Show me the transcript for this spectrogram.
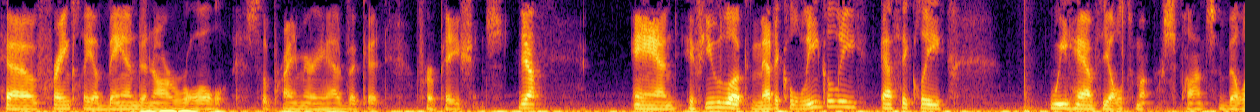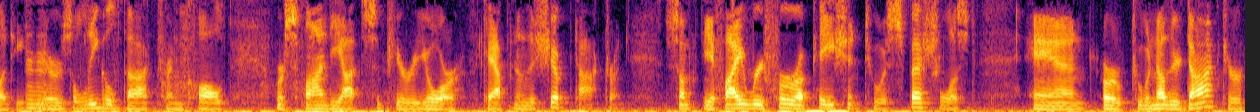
have frankly abandoned our role as the primary advocate for patients. Yeah. And if you look medical legally, ethically, we have the ultimate responsibility. Mm-hmm. There's a legal doctrine called respondeat superior, the captain of the ship doctrine. Some, if I refer a patient to a specialist and or to another doctor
